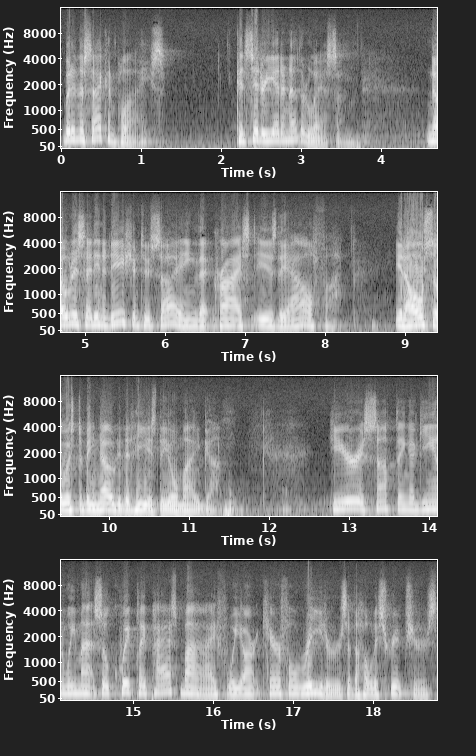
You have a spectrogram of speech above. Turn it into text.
But in the second place, consider yet another lesson. Notice that in addition to saying that Christ is the Alpha, it also is to be noted that He is the Omega. Here is something, again, we might so quickly pass by if we aren't careful readers of the Holy Scriptures.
